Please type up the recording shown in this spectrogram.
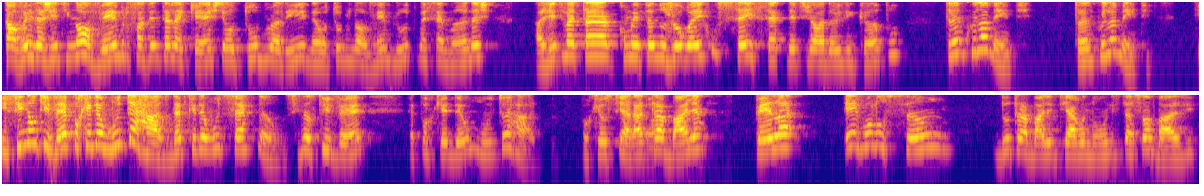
talvez a gente em novembro, fazendo telecast, em outubro ali, né? Outubro, novembro, últimas semanas, a gente vai estar tá comentando o jogo aí com seis, sete desses jogadores em campo, tranquilamente. Tranquilamente. E se não tiver, é porque deu muito errado, não é porque deu muito certo, não. Se não tiver, é porque deu muito errado. Porque o Ceará trabalha pela evolução do trabalho de Thiago Nunes da sua base.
